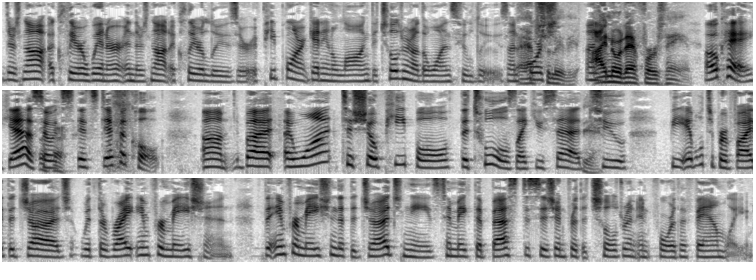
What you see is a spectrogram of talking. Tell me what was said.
there's not a clear winner and there's not a clear loser. If people aren't getting along, the children are the ones who lose. Absolutely, un- I know that firsthand. Okay, yeah, so it's it's difficult. Um, but I want to show people the tools, like you said, Yes. to be able to provide the judge with the right information, the information that the judge needs to make the best decision for the children and for the family.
